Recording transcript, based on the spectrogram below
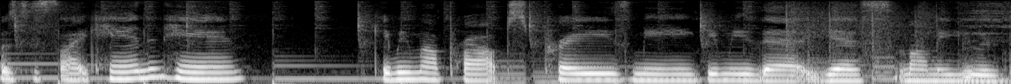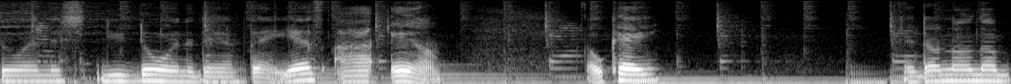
it's just like hand in hand, Give me my props. Praise me. Give me that. Yes, mommy, you is doing this. You doing the damn thing. Yes, I am. Okay. And don't know,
